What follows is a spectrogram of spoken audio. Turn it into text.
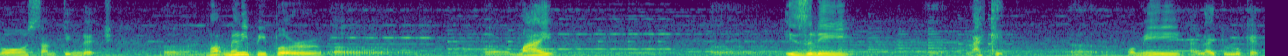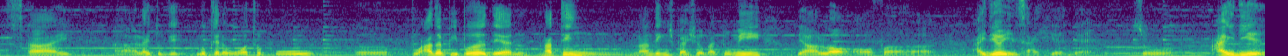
draw something that not many people uh, might easily like it. for me, I like to look at the sky. I like to get, look at the water pool. Uh, to other people, they are nothing, nothing special, but to me, there are a lot of uh, idea inside here and there. So, idea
